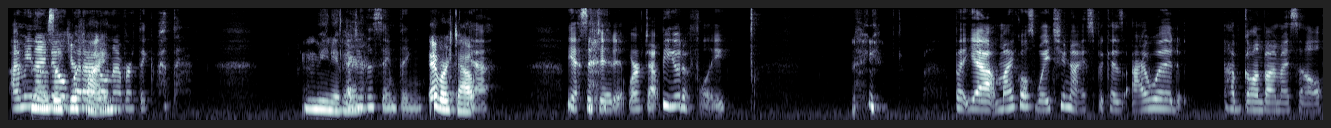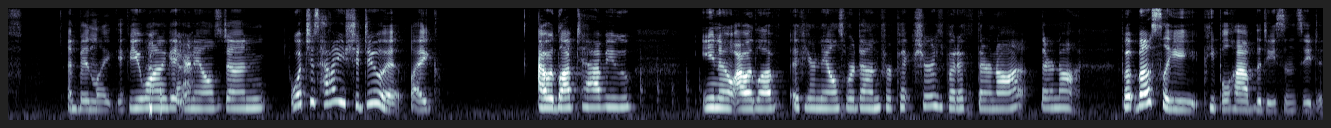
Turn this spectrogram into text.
I mean, I I know, like, "You're but I don't ever think about that. Me neither. I do the same thing. It worked out. Yeah. Yes, it did. It worked out beautifully. But yeah, Michaela's way too nice because I would have gone by myself and been like, if you want to get your nails done, which is how you should do it. Like, I would love to have you, you know, I would love if your nails were done for pictures, but if they're not, they're not. But mostly people have the decency to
